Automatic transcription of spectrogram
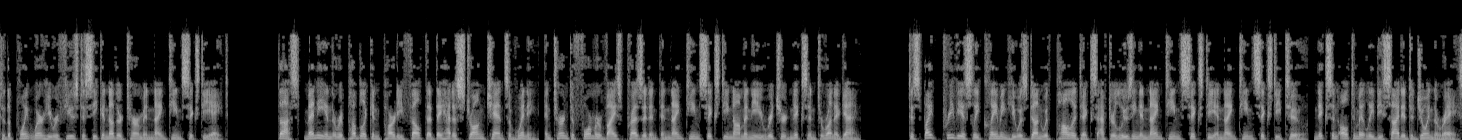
to the point where he refused to seek another term in 1968. Thus, many in the Republican Party felt that they had a strong chance of winning, and turned to former Vice President and 1960 nominee Richard Nixon to run again. Despite previously claiming he was done with politics after losing in 1960 and 1962, Nixon ultimately decided to join the race.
